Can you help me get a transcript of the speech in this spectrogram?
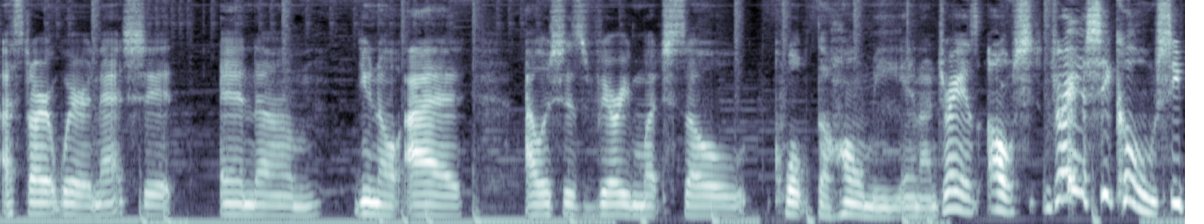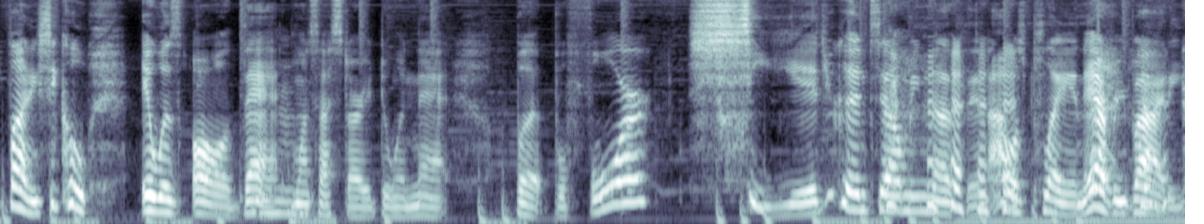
I started wearing that shit. And, um, you know, I, I was just very much so quote the homie. And Andrea's oh she, Andrea she cool. She funny. She cool. It was all that mm-hmm. once I started doing that. But before shit you couldn't tell me nothing. I was playing everybody.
